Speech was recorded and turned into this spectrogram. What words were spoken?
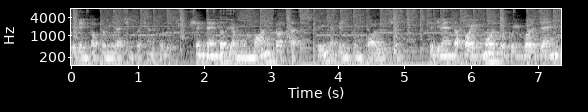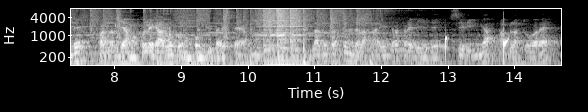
e 28.500 luci. Scendendo abbiamo un monitor touchscreen 21 pollici che diventa poi molto coinvolgente quando andiamo a collegarlo con un computer esterno. La dotazione della paretra prevede siringa, ablatore,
